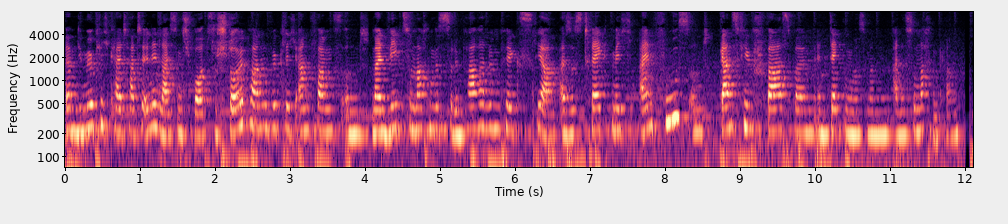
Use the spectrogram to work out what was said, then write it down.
ähm, die Möglichkeit hatte, in den Leistungssport zu stolpern, wirklich anfangs und meinen Weg zu machen bis zu den Paralympics. Ja, also es trägt mich ein Fuß und ganz viel Spaß beim Entdecken, was man alles so machen kann.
